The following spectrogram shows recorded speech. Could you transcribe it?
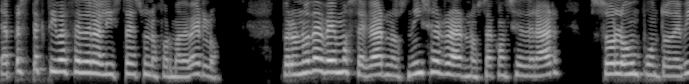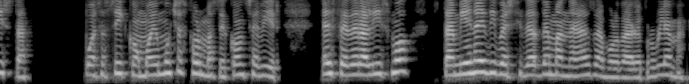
La perspectiva federalista es una forma de verlo, pero no debemos cegarnos ni cerrarnos a considerar solo un punto de vista, pues así como hay muchas formas de concebir el federalismo, también hay diversidad de maneras de abordar el problema.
